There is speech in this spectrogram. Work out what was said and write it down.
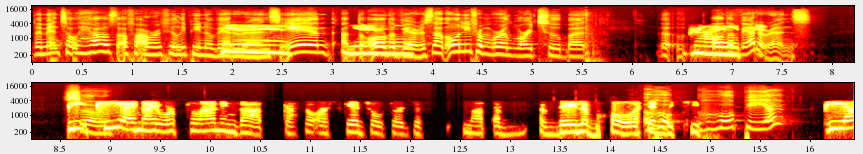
the mental health of our Filipino veterans Yes, and uh, the, all the veterans, not only from World War II, but the, all the veterans. P- So Pia and I were planning that. So our schedules are just not av- available, and who, we keep who Pia? Pia.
